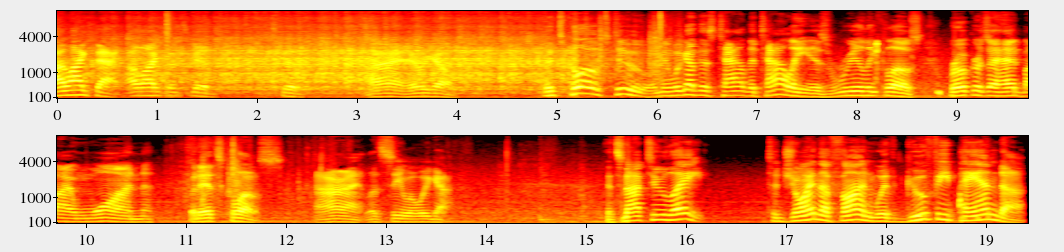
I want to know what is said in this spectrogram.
I like that. I like that's good. It's good. All right, here we go. It's close too. I mean, we got this tally. The tally is really close. Brokers ahead by one, but it's close. All right, let's see what we got. It's not too late to join the fun with Goofy Panda,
